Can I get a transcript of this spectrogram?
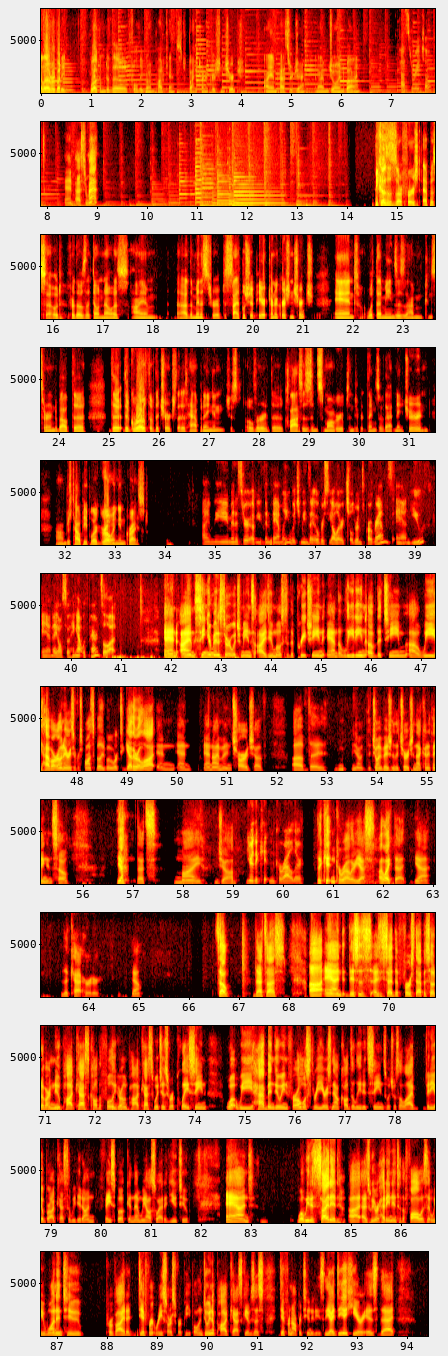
Hello, everybody. Welcome to the Fully Grown Podcast by Turner Christian Church. I am Pastor Jack, and I'm joined by Pastor Rachel. and Pastor Matt. because this is our first episode. For those that don't know us, I am uh, the minister of discipleship here at Turner Christian Church, and what that means is I'm concerned about the the the growth of the church that is happening, and just over the classes and small groups and different things of that nature, and um, just how people are growing in Christ. I'm the Minister of Youth and Family, which means I oversee all our children's programs and youth, and I also hang out with parents a lot. And I'm senior minister, which means I do most of the preaching and the leading of the team. Uh, we have our own areas of responsibility, but we work together a lot, and and and I'm in charge of of the you know the joint vision of the church and that kind of thing. And so, yeah, that's my job. You're the kitten corraller. The kitten corraller, yes, I like that. Yeah, the cat herder. Yeah. So that's us. Uh, and this is, as you said, the first episode of our new podcast called the Fully Grown Podcast, which is replacing what we have been doing for almost three years now called Deleted Scenes, which was a live video broadcast that we did on Facebook. And then we also added YouTube. And what we decided uh, as we were heading into the fall was that we wanted to provide a different resource for people. And doing a podcast gives us different opportunities. The idea here is that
